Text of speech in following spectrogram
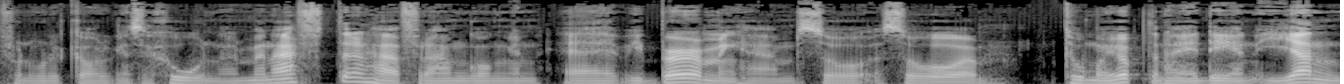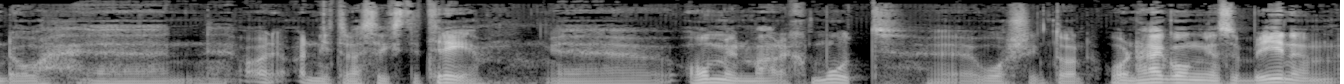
från olika organisationer. Men efter den här framgången eh, vid Birmingham så, så tog man ju upp den här idén igen då, eh, 1963, eh, om en marsch mot eh, Washington. Och den här gången så blir det en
